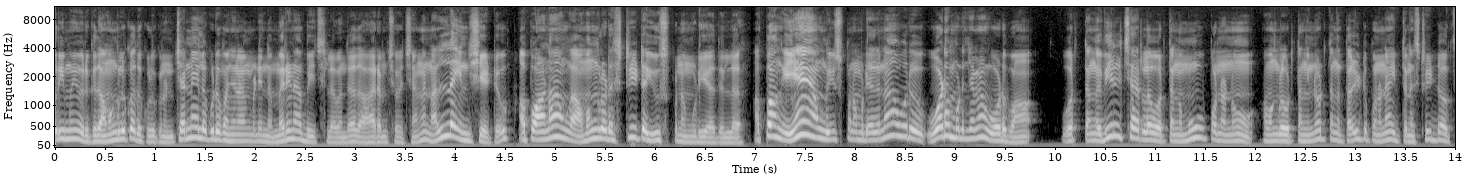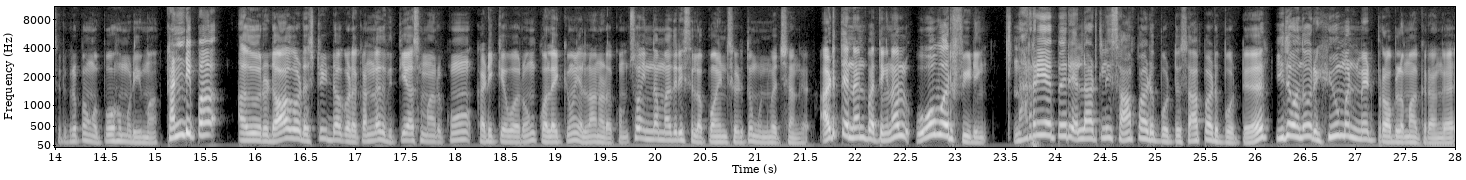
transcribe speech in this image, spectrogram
உரிமையும் இருக்குது. அவங்களுக்கும் அது கொடுக்கணும். சென்னையில் கூட கொஞ்ச நாள் முன்னாடி இந்த மெரினா பீச்சில் வந்து அதை ஆரம்பிச்சு வச்சாங்க. நல்ல இனிஷியேட்டிவ் அப்போ ஆனால் அவங்க அவங்களோட ஸ்ட்ரீட்டை யூஸ் பண்ண முடியாது இல்லை அப்போ அங்கே ஏன் அவங்க யூஸ் பண்ண முடியாதுன்னா ஒரு ஓட முடிஞ்சவன் ஓடுவான். ஒருத்தங்க வீல் சேரில் ஒருத்தங்க மூவ் பண்ணணும் அவங்கள ஒருத்தங்க இன்னொருத்தங்க தள்ளிட்டு போனோம்னா இத்தனை ஸ்ட்ரீட் டாக்ஸ் இருக்கிறப்ப அவங்க போக முடியுமா? கண்டிப்பாக அது ஒரு டாகோட ஸ்ட்ரீட் டாகோட கண்ணில் வித்தியாசமாக இருக்கும் கடிக்க வரும் கொலைக்கும் எல்லாம் நடக்கும். ஸோ இந்த மாதிரி சில பாயிண்ட்ஸ் எடுத்து முன் வச்சாங்க. அடுத்து என்னன்னு பார்த்தீங்கன்னா ஓவர் ஃபீடிங் நிறைய பேர் எல்லா இடத்துலையும் சாப்பாடு போட்டு சாப்பாடு போட்டு இது வந்து ஒரு ஹியூமன் மேட் ப்ராப்ளமாக்குறாங்க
